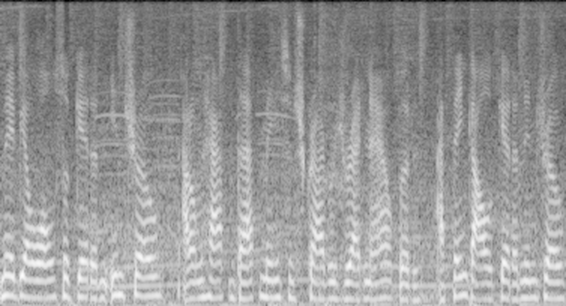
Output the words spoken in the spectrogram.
Maybe I'll also get an intro. I don't have that many subscribers right now, but I think I'll get an intro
